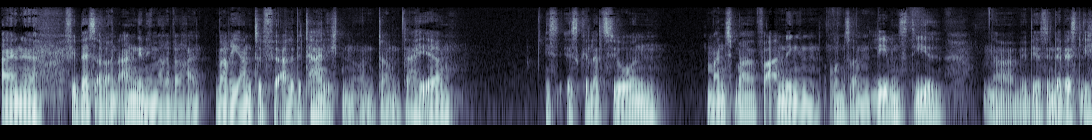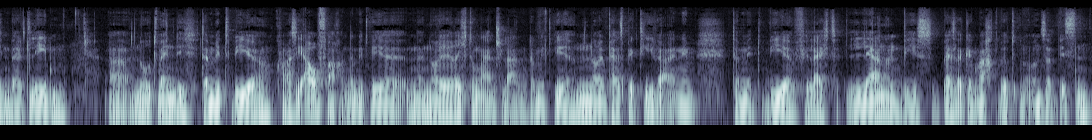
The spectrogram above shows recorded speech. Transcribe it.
eine viel bessere und angenehmere Variante für alle Beteiligten. Und ähm, daher ist Eskalation manchmal, vor allen Dingen in unserem Lebensstil, wie wir es in der westlichen Welt leben, äh, notwendig, damit wir quasi aufwachen, damit wir eine neue Richtung einschlagen, damit wir eine neue Perspektive einnehmen, damit wir vielleicht lernen, wie es besser gemacht wird und unser Wissen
